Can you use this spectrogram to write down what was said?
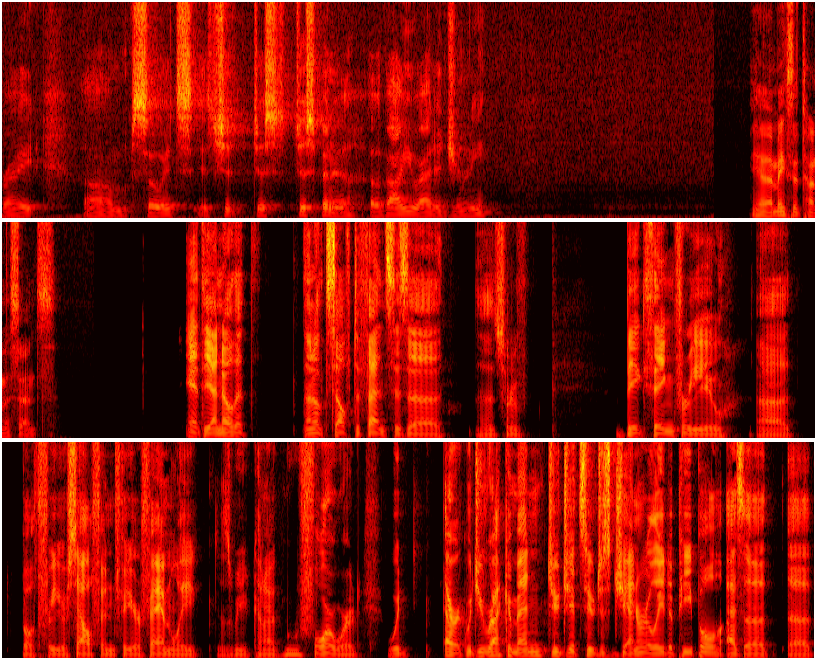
right? Um, so it's, it's just, just, just been a, a value added journey. Yeah, that makes a ton of sense. Anthony, I know that I know self defense is a, a, sort of big thing for you. Uh, both for yourself and for your family as we kind of move forward. Would Erik, would you recommend jujitsu just generally to people as a, a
